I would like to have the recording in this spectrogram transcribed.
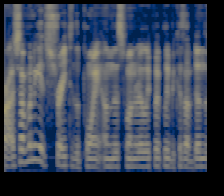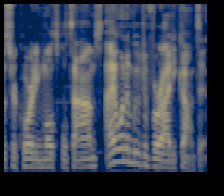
Alright, so I'm going to get straight to the point on this one really quickly because I've done this recording multiple times. I want to move to variety content.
